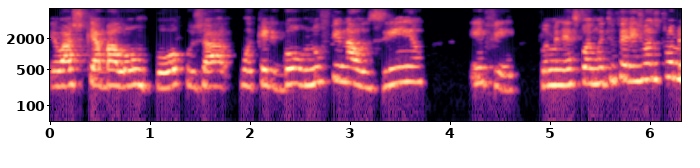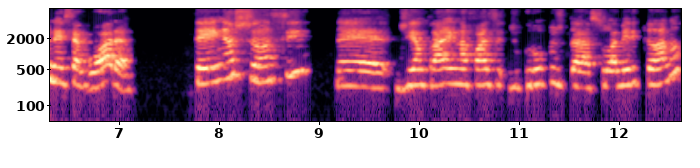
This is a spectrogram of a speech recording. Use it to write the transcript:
eu acho que abalou um pouco, já com aquele gol no finalzinho. Enfim, o Fluminense foi muito infeliz, mas o Fluminense agora tem a chance né, de entrar na fase de grupos da Sul-Americana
